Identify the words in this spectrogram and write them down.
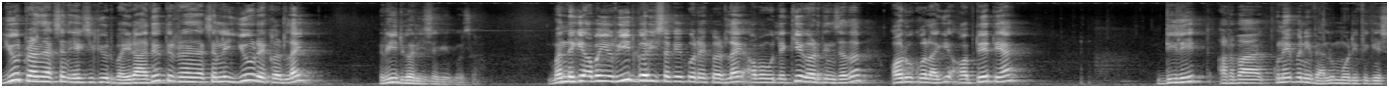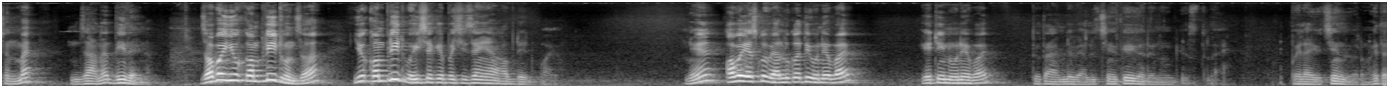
यो ट्रान्ज्याक्सन एक्जिक्युट भइरहेको थियो। त्यो ट्रान्ज्याक्सनले यो रेकर्डलाई रिड गरिसकेको छ। भनेदेखि अब यो रिड गरिसकेको रेकर्डलाई अब उसले के गरिदिन्छ त? अरूको लागि अपडेट या डिलिट अथवा कुनै पनि भ्यालु मोडिफिकेसनमा जान दिँदैन। जब यो कम्प्लिट हुन्छ यो कम्प्लिट भइसकेपछि चाहिँ यहाँ अपडेट भयो। ए अब यसको भ्यालु कति हुने भयो? एटिन हुने भयो। त्यो त हामीले भ्यालु चेन्ज केही गरेनौँ कि जस्तो लाग्यो पहिला यो चेन्ज गरौँ है त।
